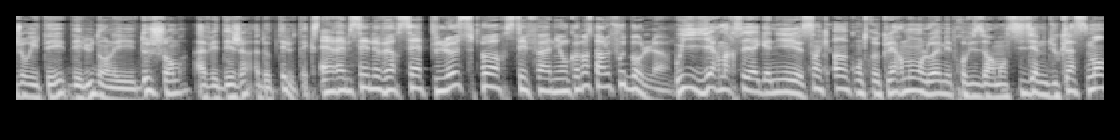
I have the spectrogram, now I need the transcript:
Majorité d'élus dans les deux chambres avaient déjà adopté le texte. RMC 9h07, le sport, Stéphane. Et on commence par le football. Oui, hier, Marseille a gagné 5-1 contre Clermont. L'OM est provisoirement sixième du classement.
